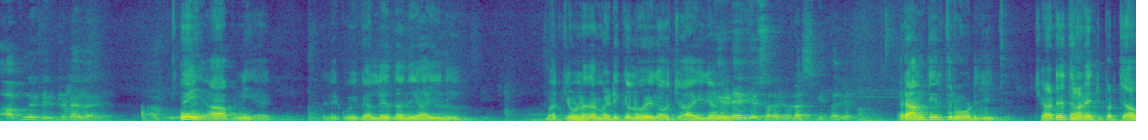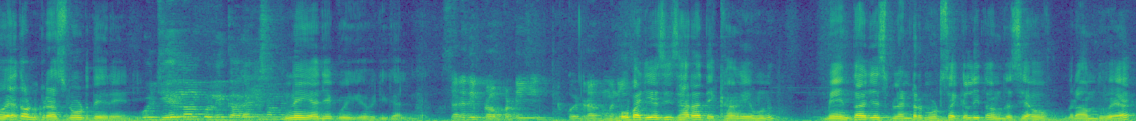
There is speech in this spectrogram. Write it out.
ਆਪਨੇ ਟਿਕਟਡ ਹੈਗਾ ਹੈ। ਆਪ ਨਹੀਂ ਆਪ ਨਹੀਂ ਹੈ। ਅਜੇ ਕੋਈ ਗੱਲ ਇਦਾਂ ਦੀ ਆਈ ਨਹੀਂ। ਬਾਕੀ ਉਹਨਾਂ ਦਾ ਮੈਡੀਕਲ ਹੋਏਗਾ ਉਹ ਚ ਆ ਹੀ ਜਾਣਾ। ਕਿਹੜੇ ਏਰੀਆ ਸਰ ਇਹਨੂੰ ਅਰੈਸਟ ਕੀਤਾ ਜੀ ਆਪਾਂ? ਰਾਮ ਤੀਰਥ ਰੋਡ ਜੀ। ਛਾਟੇ ਥਾਣੇ 'ਚ ਪਰਚਾ ਹੋਇਆ ਤੁਹਾਨੂੰ ਪ੍ਰੈਸ ਨੋਟ ਦੇ ਰਹੇ ਹਾਂ ਜੀ। ਕੋਈ ਜੇਲ੍ਹ ਨਾਲ ਕੋਈ ਲਿੰਕ ਆ ਰਿਹਾ ਜੀ ਸਾਹਮਣੇ? ਨਹੀਂ ਅਜੇ ਕੋਈ ਇਹੋ ਜਿਹੀ ਗੱਲ ਨਹੀਂ। ਹੈ ਸਰ ਇਹਦੀ ਪ੍ਰਾਪਰਟੀ ਕੋਈ ਡਰਗ ਮਨੀ ਉਹ ਭਾਜੀ ਅਸੀਂ ਸਾਰਾ ਦੇਖਾਂਗੇ ਹੁਣ। ਮੇਨ ਤਾਂ ਜੇ ਸਪਲੈਂਡਰ ਮੋਟਰਸਾਈਕਲ ਹੀ ਤੁਹਾਨੂੰ ਦੱਸਿਆ ਉਹ ਬਰਾਮਦ ਹੋਇਆ।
